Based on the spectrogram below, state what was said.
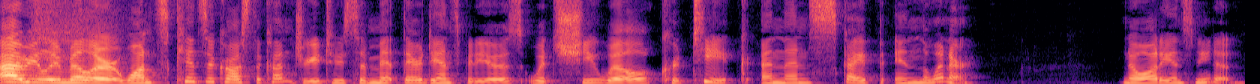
Abby Lee Miller wants kids across the country to submit their dance videos, which she will critique and then Skype in the winner. No audience needed.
